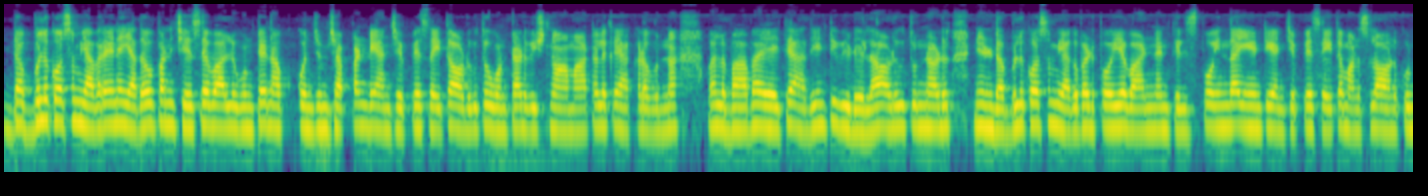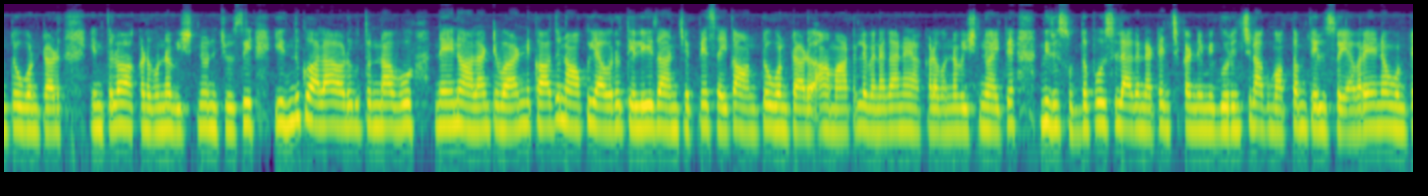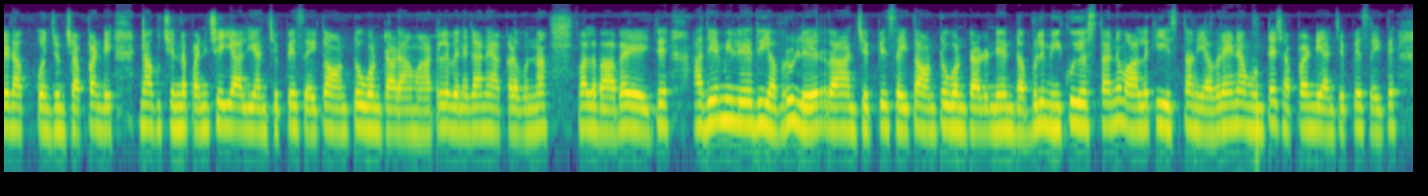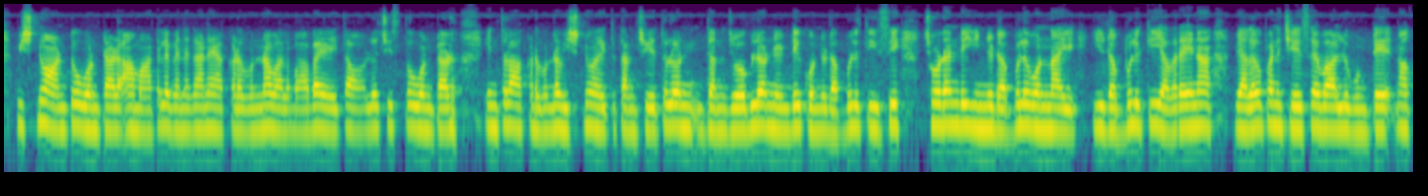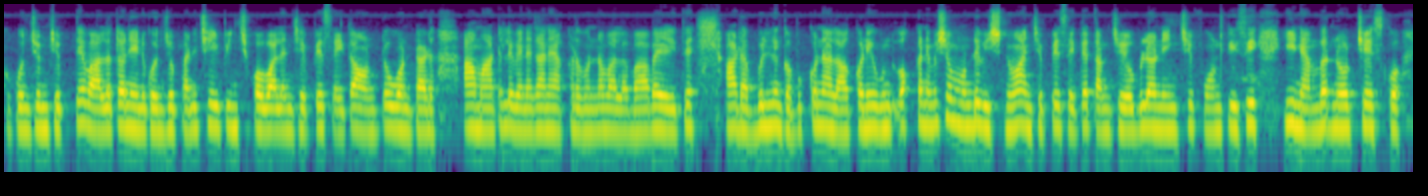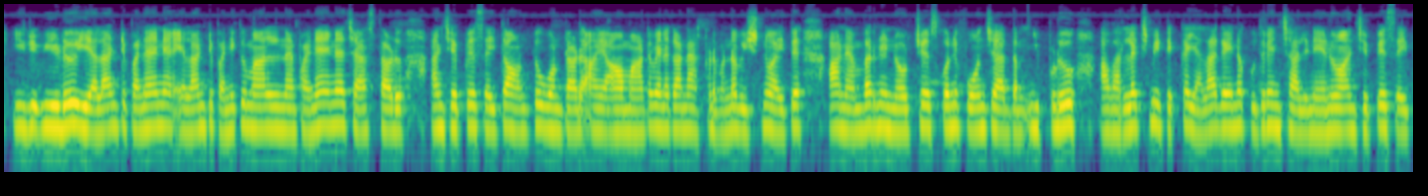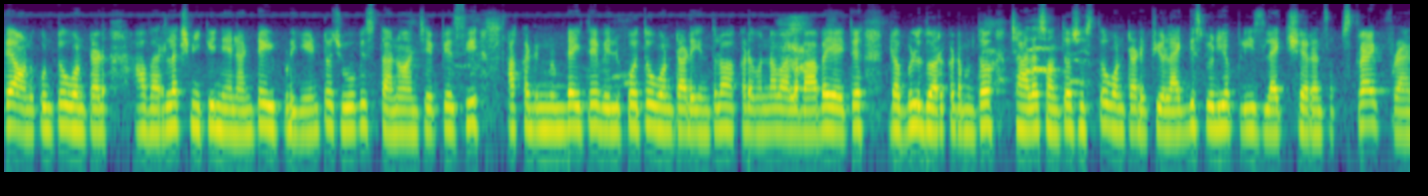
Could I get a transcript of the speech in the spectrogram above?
డబ్బుల కోసం ఎవరైనా ఎదవ పని చేసేవాళ్ళు ఉంటే నాకు కొంచెం చెప్పండి అని చెప్పేసి అయితే అడుగుతూ ఉంటాడు విష్ణు. ఆ మాటలకి అక్కడ ఉన్న వాళ్ళ బాబాయ్ అయితే అదేంటి వీడు ఎలా అడుగుతున్నాడు? నేను డబ్బుల కోసం ఎగబడిపోయే వాడిని తెలిసిపోయిందా ఏంటి? అని చెప్పేసి అయితే మనసులో అనుకుంటూ ఉంటాడు. ఇంతలో అక్కడ ఉన్న విష్ణుని చూసి ఎందుకు అలా అడుగుతున్నావు? నేను అలాంటి వాడిని కాదు నాకు ఎవరు తెలియదు? అని చెప్పేసి అయితే అంటూ ఉంటాడు. ఆ మాటలు వినగానే అక్కడ ఉన్న విష్ణు అయితే మీరు శుద్ధపూసిలాగా నటించకండి. మీ గురించి నాకు మొత్తం తెలుసు. ఎవరైనా ఉంటే నాకు కొంచెం చెప్పండి. నాకు చిన్న పని చేయాలి అని చెప్పేసి అయితే అంటూ ఉంటాడు. ఆ మాటలు వినగానే అక్కడ ఉన్న వాళ్ళ బాబాయ్ అయితే అదేమీ లేదు ఎవరు లేరురా అని చెప్పేసి అయితే అంటూ ఉంటాడు. నేను డబ్బులు మీకు ఇస్తాను వాళ్ళకి ఇస్తాను ఎవరైనా ఉంటే చెప్పండి అని చెప్పేసి అయితే విష్ణు అంటూ ఉంటాడు. ఆ మాటలు వినగానే అక్కడ ఉన్న వాళ్ళ బాబాయ్ అయితే ఆలోచిస్తూ ఉంటాడు. ఇంతలో అక్కడ ఉన్న విష్ణు అయితే తన చేతిలో తన జోబులో నుండి కొన్ని డబ్బులు తీసి చూడండి ఇన్ని డబ్బులు ఉన్నాయి. ఈ డబ్బులకి ఎవరైనా వెదవ పని చేసే వాళ్ళు ఉంటే నాకు కొంచెం చెప్తే వాళ్ళతో నేను కొంచెం పని చేయించుకోవాలని చెప్పేసి అయితే అంటూ ఉంటాడు. ఆ మాటలు వినగానే అక్కడ ఉన్న వాళ్ళ బాబాయ్ అయితే ఆ డబ్బుల్ని గబుక్కున లాక్కొని "ఉం- ఒక్క నిమిషం ఉండి విష్ణు అని చెప్పేసి అయితే తన జేబులో నుంచి ఫోన్ తీసి ఈ నెంబర్ నోట్ చేసుకో. ఇది వీడు ఎలాంటి పని అయినా ఎలాంటి పనికి మాలిన పని అయినా చేస్తాడు అని చెప్పేసి అయితే అంటూ ఉంటాడు. ఆ- ఆ మాట వినగానే అక్కడ ఉన్న విష్ణు అయితే ఆ నెంబర్ని నోట్ చేసుకొని ఫోన్ చేద్దాం. ఇప్పుడు ఆ వరలక్ష్మి టిక్క ఎలాగైనా కుదిరించాలి నేను అని చెప్పేసి అయితే అనుకుంటూ ఉంటాడు. ఆ వరలక్ష్మికి నేనంటే ఇప్పుడు ఏంటో చూపిస్తాను అని చెప్పేసి అక్కడి నుండి అయితే వెళ్ళిపోతూ ఉంటాడు. ఇంతలో అక్కడ ఉన్న వాళ్ళ బాబాయ్ అయితే డబ్బులు దొరకడంతో చాలా సంతోషిస్తూ ఉంటాడు. If you like this video please like share and subscribe friends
